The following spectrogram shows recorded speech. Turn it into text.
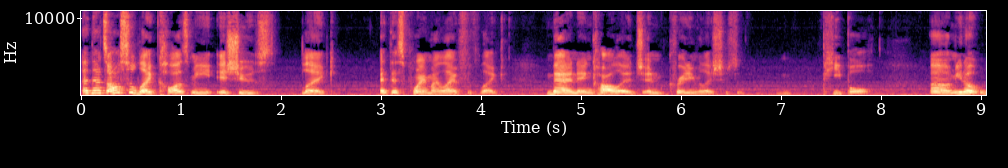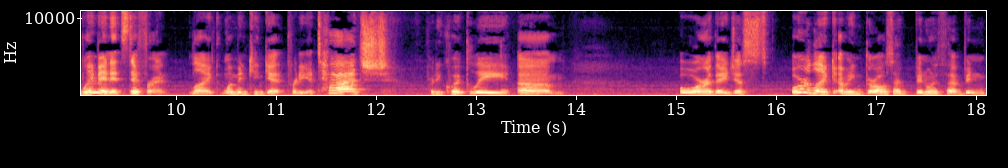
and that's also like caused me issues like at this point in my life with like men in college and creating relationships with people. Um, you know, women it's different. Like women can get pretty attached pretty quickly, um, or they just or like I mean girls I've been with I've been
